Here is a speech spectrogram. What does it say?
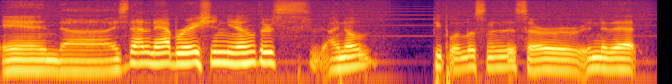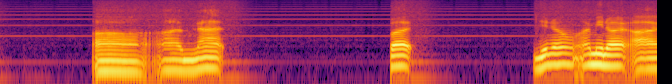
and uh, he's not an aberration. You know, there's I know people who listen to this are into that. Uh, I'm not, but you know, I mean, I I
